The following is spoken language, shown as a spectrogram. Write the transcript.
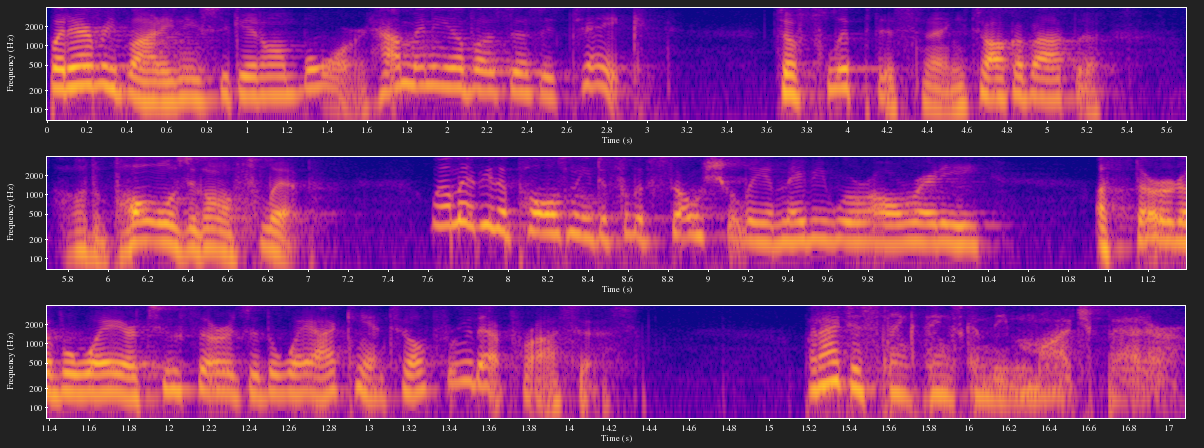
but everybody needs to get on board. How many of us does it take to flip this thing. You talk about the, oh, the poles are going to flip. Well, maybe the poles need to flip socially, and maybe we're already a third of a way or two thirds of the way. I can't tell through that process. But I just think things can be much better.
